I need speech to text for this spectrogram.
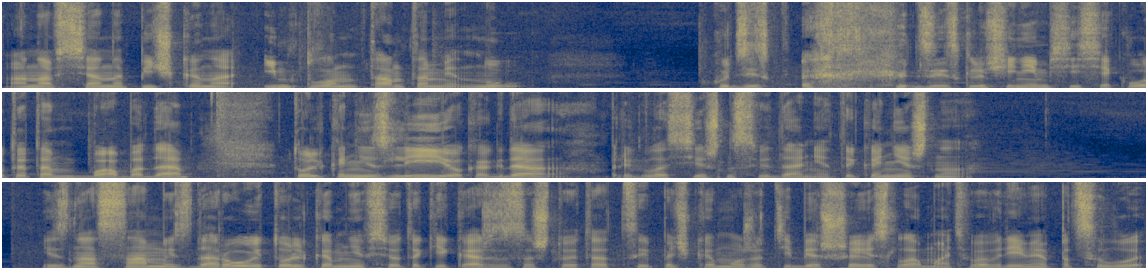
Она вся напичкана имплантантами, ну, хоть за, хоть за исключением сисек. Вот это баба, да? Только не зли ее, когда пригласишь на свидание. Ты, конечно, из нас самый здоровый, только мне все-таки кажется, что эта цыпочка может тебе шею сломать во время поцелуя.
